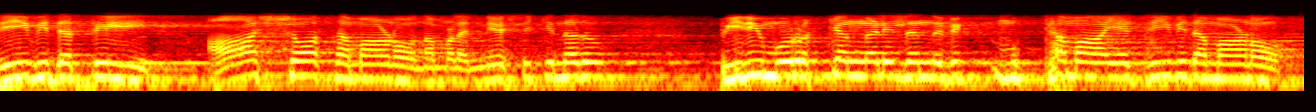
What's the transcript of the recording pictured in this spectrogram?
ജീവിതത്തിൽ ആശ്വാസമാണോ നമ്മൾ അന്വേഷിക്കുന്നത്? പിരിമുറുക്കങ്ങളിൽ നിന്ന് മുക്തമായ ജീവിതമാണോ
